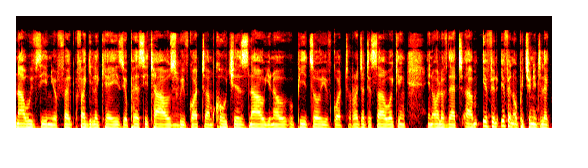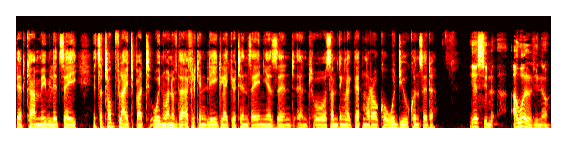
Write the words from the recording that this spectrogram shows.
now we've seen your Fag- Fagile your Percy Taus. We've got um, coaches now. You know, Pitso. You've got Roger Tissau working in all of that. Um, if an, if an opportunity like that come, maybe let's say it's a top flight, but in one of the African league like your Tanzanias and and or something like that, Morocco, would you consider? Yes, you know, I will, you know.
